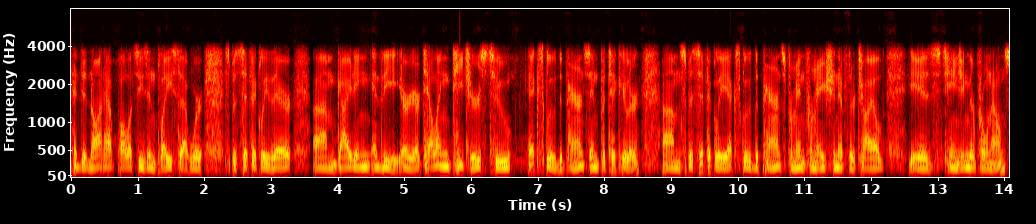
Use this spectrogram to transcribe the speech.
did not have policies in place that were specifically there um, guiding the or, or telling teachers to exclude the parents, in particular, um, specifically exclude the parents from information if their child is changing their pronouns,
